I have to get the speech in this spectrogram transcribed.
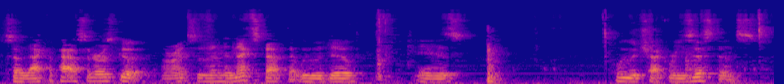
So that capacitor is good. All right, so then the next step that we would do is we would check resistance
